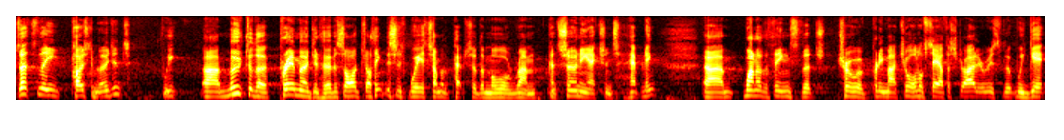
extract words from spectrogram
So that's the post-emergence. If we Uh, move to the pre-emergent herbicides. I think this is where some of the perhaps of the more um, concerning actions happening. Um, one of the things that's true of pretty much all of South Australia is that we get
